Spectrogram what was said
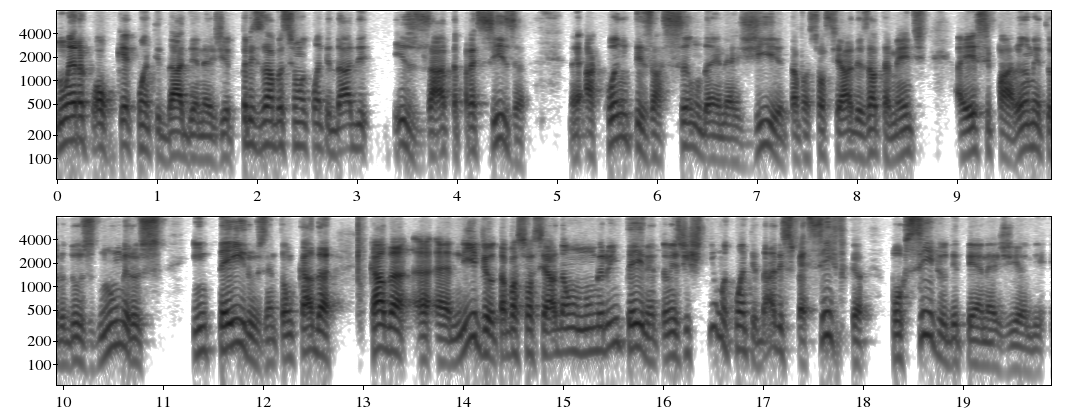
não era qualquer quantidade de energia, precisava ser uma quantidade exata, precisa. Né? A quantização da energia estava associada exatamente a esse parâmetro dos números inteiros. Então, cada, cada é, nível estava associado a um número inteiro. Então, existia uma quantidade específica possível de ter energia ali,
